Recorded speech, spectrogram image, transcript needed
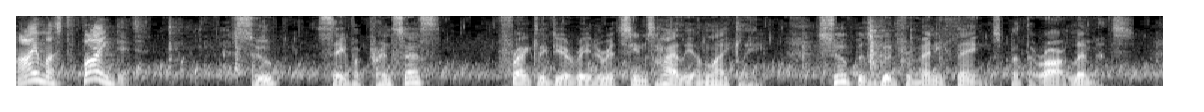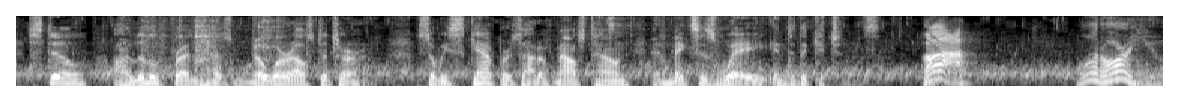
I must find it. Soup? Save a princess? Frankly, dear reader, it seems highly unlikely. Soup is good for many things, but there are limits. Still, our little friend has nowhere else to turn, so he scampers out of Mousetown and makes his way into the kitchens. Ah! What are you?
